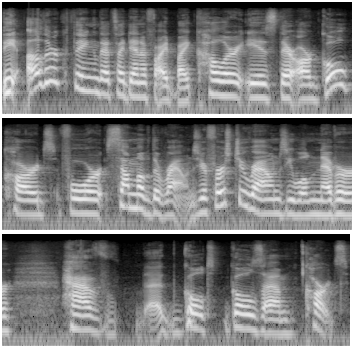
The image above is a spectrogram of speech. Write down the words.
The other thing that's identified by color is there are gold cards for some of the rounds. Your first two rounds, you will never have uh, gold goals um, cards.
